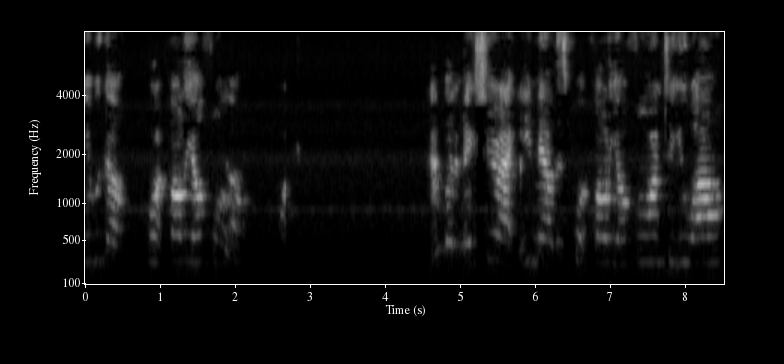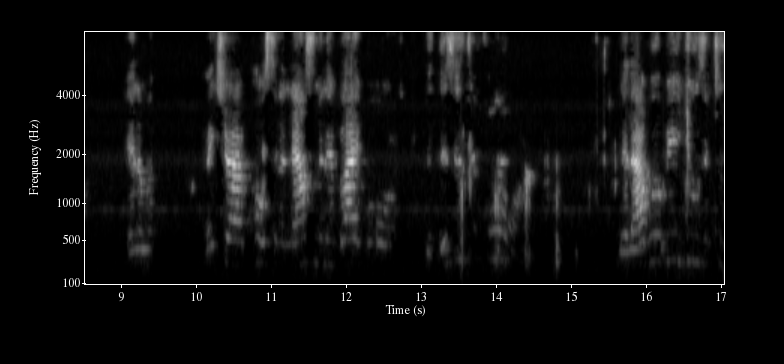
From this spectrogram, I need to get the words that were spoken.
Here we go. Portfolio form. I'm going to make sure I email this portfolio form to you all. And I'm going to make sure I post an announcement in Blackboard that this is the form that I will be using to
